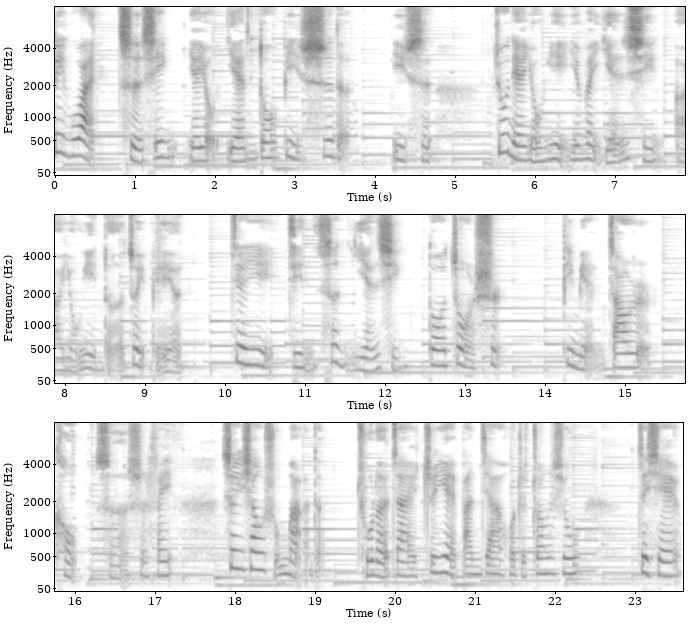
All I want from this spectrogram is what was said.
另外，此星也有言多必失的意思，猪年容易因为言行而容易得罪别人。建议谨慎言行，多做事，避免招惹口舌是非。生肖属马的，除了在置业、搬家或者装修这些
